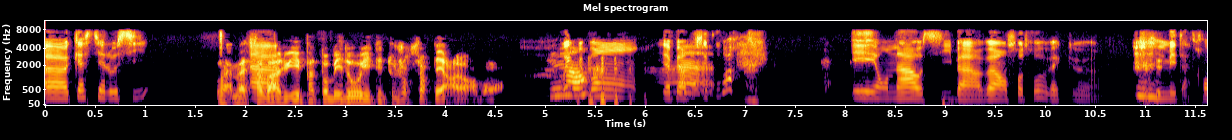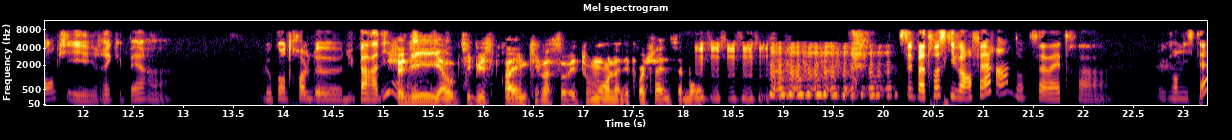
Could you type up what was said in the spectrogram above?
Euh, Castiel aussi. Ouais, bah ça Euh. va, lui, il est pas tombé d'eau, il était toujours sur Terre, alors bon. Oui, Non. bon, il a perdu ses pouvoirs. Et on a aussi, ben, ben, on se retrouve avec euh, Métatron qui récupère euh, le contrôle de, du paradis. Je te dis, il y a Optibus Prime qui va sauver tout le monde l'année prochaine, c'est bon. C'est pas trop ce qu'il va en faire, hein, donc ça va être euh, le grand mystère.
